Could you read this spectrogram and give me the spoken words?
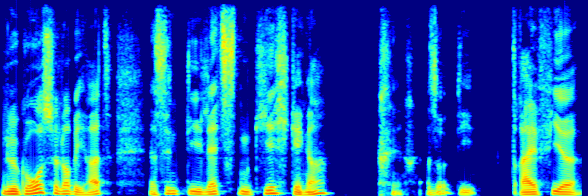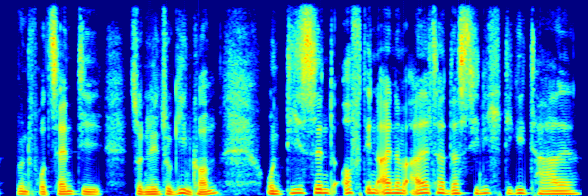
eine große Lobby hat, das sind die letzten Kirchgänger, also die drei, vier, fünf Prozent, die zu den Liturgien kommen. Und die sind oft in einem Alter, dass sie nicht digital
